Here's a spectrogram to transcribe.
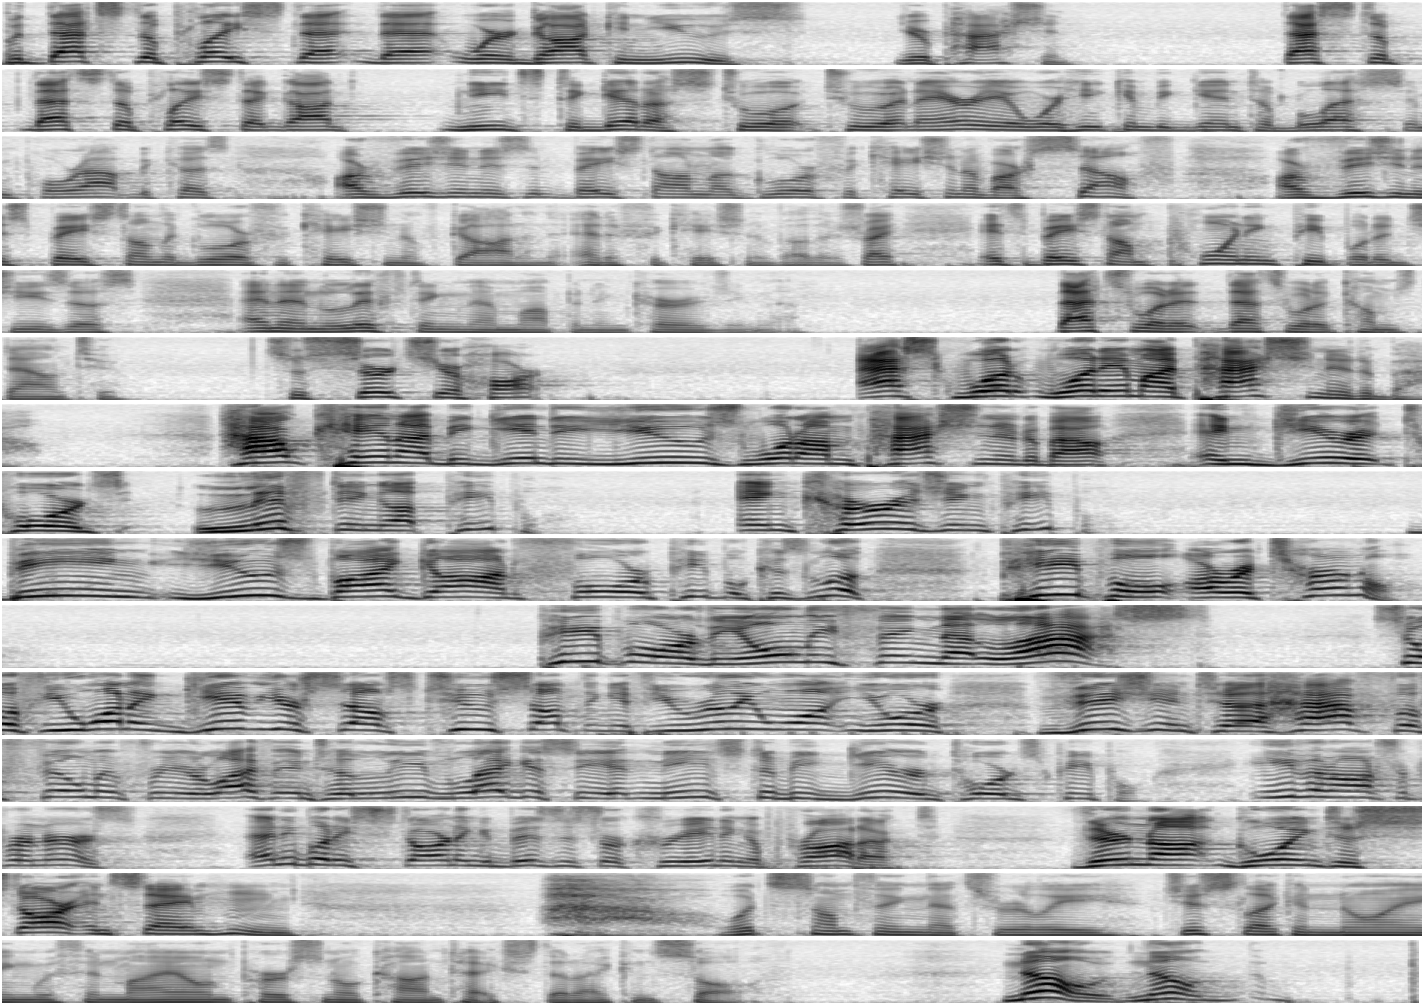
But that's the place that, that where God can use your passion. That's the, that's the place that God needs to get us to, a, to an area where He can begin to bless and pour out because our vision isn't based on the glorification of ourself. Our vision is based on the glorification of God and the edification of others, right? It's based on pointing people to Jesus and then lifting them up and encouraging them. That's what it, that's what it comes down to. So search your heart. Ask, what, what am I passionate about? How can I begin to use what I'm passionate about and gear it towards lifting up people, encouraging people, being used by God for people? Because look, people are eternal. People are the only thing that lasts. So, if you want to give yourselves to something, if you really want your vision to have fulfillment for your life and to leave legacy, it needs to be geared towards people. Even entrepreneurs, anybody starting a business or creating a product, they're not going to start and say, hmm, what's something that's really just like annoying within my own personal context that I can solve? No, no.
